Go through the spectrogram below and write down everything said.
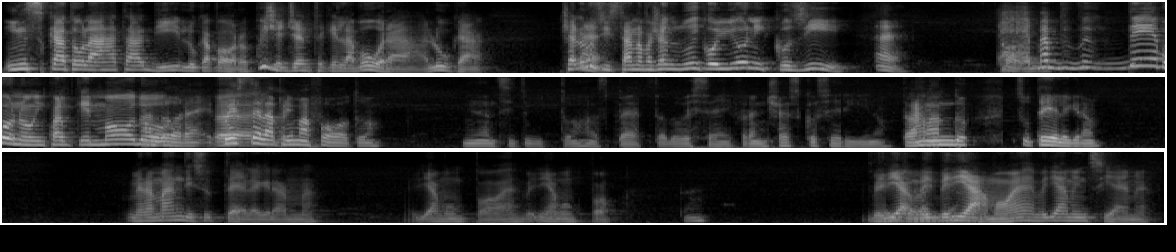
inscatolata di Luca Porro. Qui c'è gente che lavora, Luca. Cioè, loro Eh. si stanno facendo due coglioni così. Eh, Eh, ma devono in qualche modo. allora, questa eh, è la prima foto. Innanzitutto, aspetta, dove sei? Francesco Serino. Te la Ah. mando su Telegram. Me la mandi su Telegram. Vediamo un po', eh. Vediamo un po'. Eh. Vediamo, vediamo, eh. Vediamo insieme.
